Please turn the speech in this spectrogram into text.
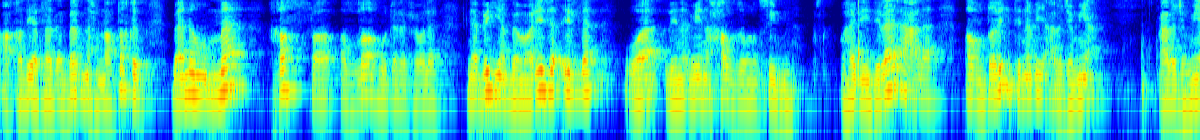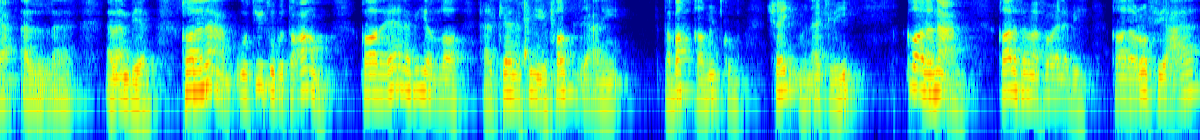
عقدية في هذا الباب نحن نعتقد بأنه ما خص الله جل في علاه نبيا بمعجزة إلا ولنبينا حظ ونصيب منها. وهذه دلالة على أفضلية النبي على جميع على جميع الأنبياء. قال نعم أتيت بطعام. قال يا نبي الله هل كان فيه فضل؟ يعني تبقى منكم شيء من أكله قال نعم. قال فما فعل به؟ قال رفع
